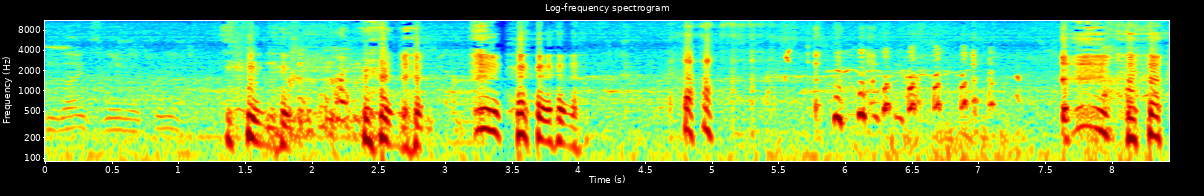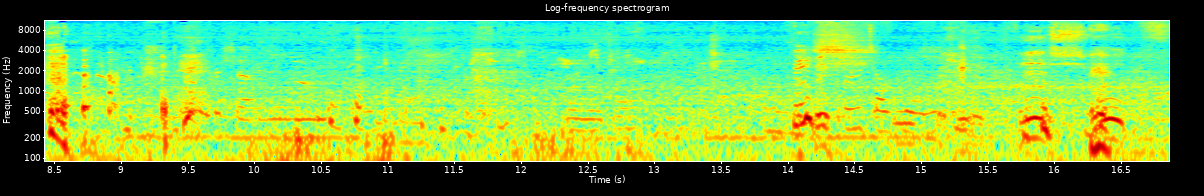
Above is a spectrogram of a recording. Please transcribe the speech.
He likes Veda Priya. Fish. Fish, fruits.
